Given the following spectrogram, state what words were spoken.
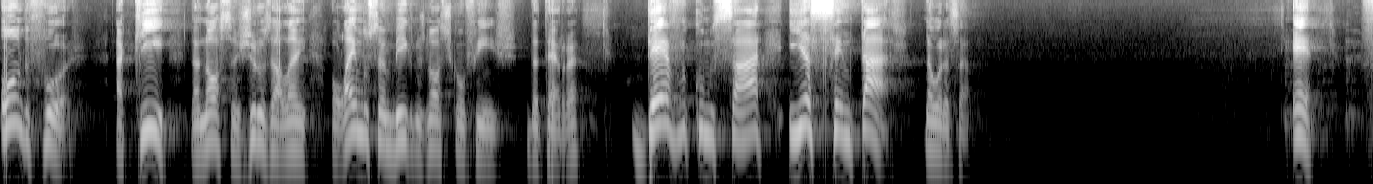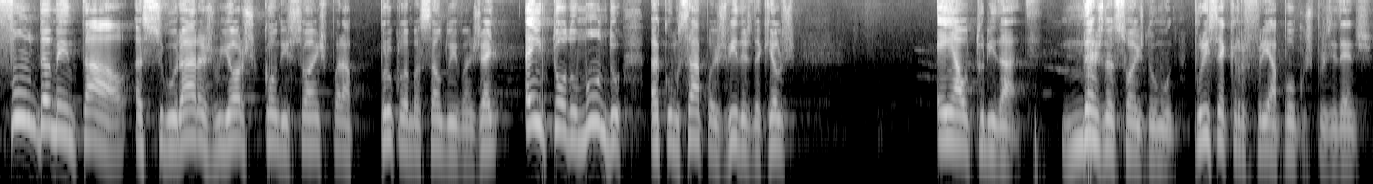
onde for, aqui na nossa Jerusalém ou lá em Moçambique, nos nossos confins da terra, deve começar e assentar na oração. É fundamental assegurar as melhores condições para a proclamação do Evangelho em todo o mundo, a começar pelas vidas daqueles em autoridade nas nações do mundo. Por isso é que referi há pouco os presidentes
